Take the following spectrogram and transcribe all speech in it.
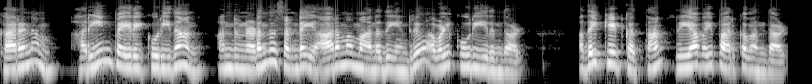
காரணம் ஹரியின் பெயரை கூறிதான் அன்று நடந்த சண்டை ஆரம்பமானது என்று அவள் கூறியிருந்தாள். அதை கேட்கத்தான் ரியாவை பார்க்க வந்தாள்.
